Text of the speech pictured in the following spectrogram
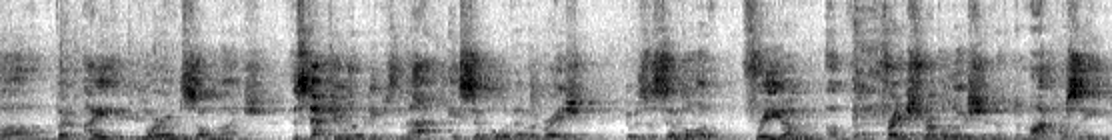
uh, but I learned so much. The Statue of Liberty was not a symbol of immigration. It was a symbol of freedom, of the French Revolution, of democracy.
